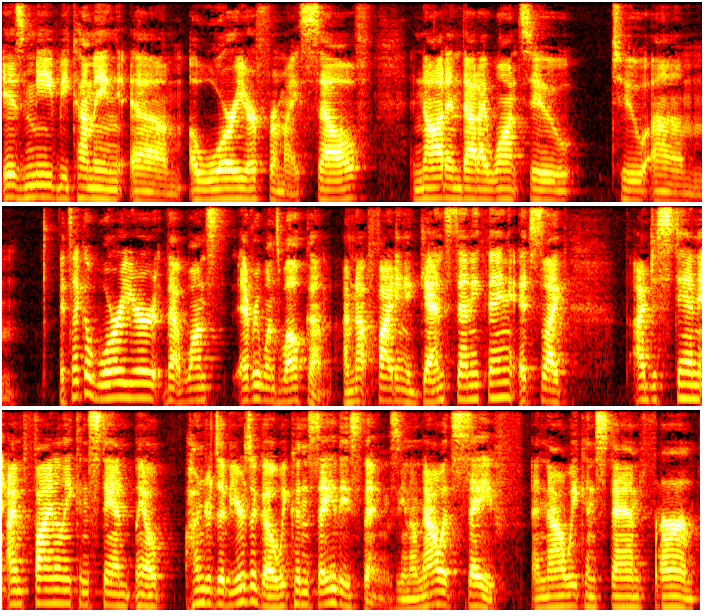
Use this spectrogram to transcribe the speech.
is me becoming um, a warrior for myself, not in that I want to to um it's like a warrior that wants everyone's welcome. I'm not fighting against anything. It's like I'm just standing I'm finally can stand, you know, hundreds of years ago we couldn't say these things. You know, now it's safe and now we can stand firm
